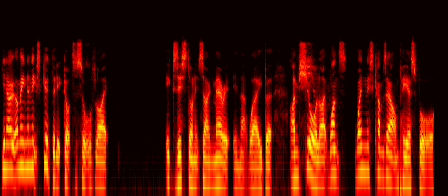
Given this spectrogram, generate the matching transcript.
you know, I mean, and it's good that it got to sort of like exist on its own merit in that way. But I'm sure, like once when this comes out on PS4,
